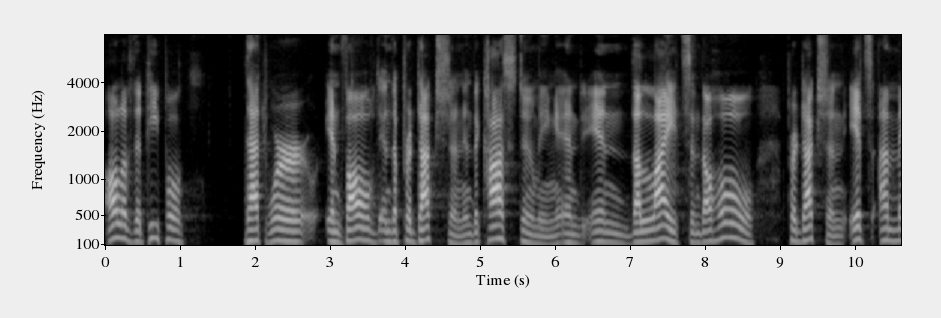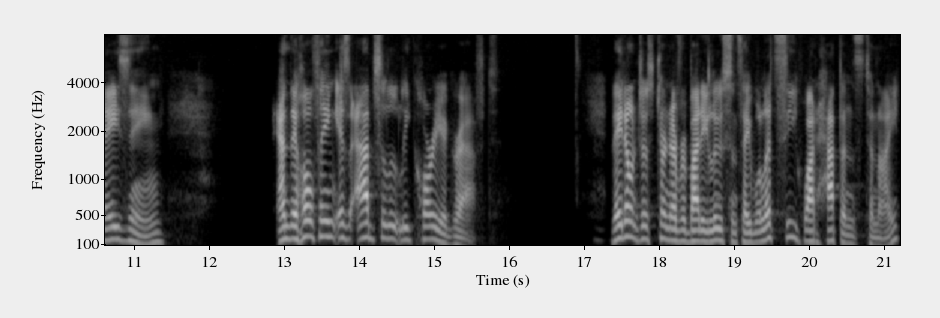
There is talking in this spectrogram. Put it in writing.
all of the people that were involved in the production, in the costuming, and in the lights and the whole production. It's amazing. And the whole thing is absolutely choreographed. They don't just turn everybody loose and say, well, let's see what happens tonight.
